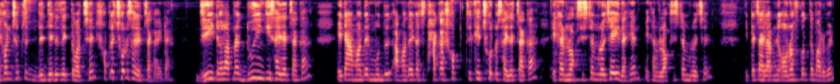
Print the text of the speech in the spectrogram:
এখন সবচেয়ে যেটা দেখতে পাচ্ছেন, সবচেয়ে ছোট সাইজের চাকা এটা। জি, এটা হলো আপনার দুই ইঞ্চি সাইজের চাকা। এটা আমাদের মধ্যে আমাদের কাছে থাকা সব থেকে ছোট সাইজের চাকা। এখানে লক সিস্টেম রয়েছে, এই দেখেন, এখানে লক সিস্টেম রয়েছে। এটা চাইলে আপনি অন অফ করতে পারবেন।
